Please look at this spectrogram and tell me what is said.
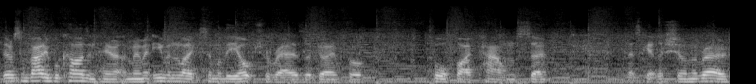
there are some valuable cards in here at the moment, even like some of the ultra rares are going for four or five pounds, so let's get this show on the road.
